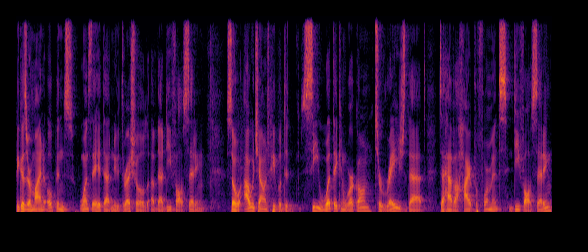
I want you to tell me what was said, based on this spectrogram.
because their mind opens once they hit that new threshold of that default setting. So I would challenge people to see what they can work on to raise that to have a high performance default setting.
